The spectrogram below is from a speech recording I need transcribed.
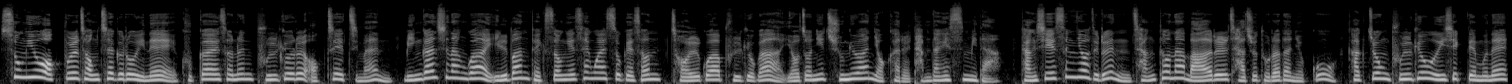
숭유 억불 정책으로 인해 국가에서는 불교를 억제했지만 민간 신앙과 일반 백성의 생활 속에선 절과 불교가 여전히 중요한 역할을 담당했습니다. 당시의 승려들은 장터나 마을을 자주 돌아다녔고 각종 불교 의식 때문에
